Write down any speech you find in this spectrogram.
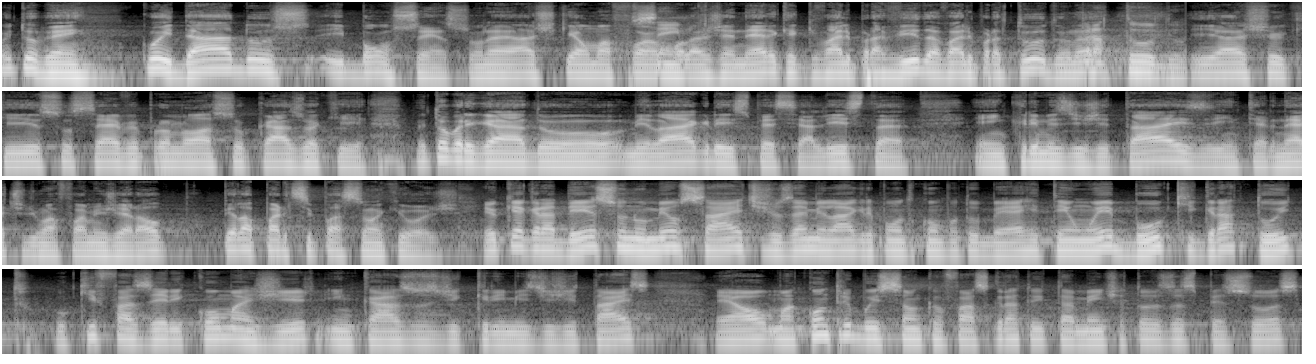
Muito bem. Cuidados e bom senso, né? Acho que é uma fórmula Sempre. genérica que vale para a vida, vale para tudo, né? Para tudo. E acho que isso serve para o nosso caso aqui. Muito obrigado, Milagre, especialista em crimes digitais e internet de uma forma em geral, pela participação aqui hoje. Eu que agradeço. No meu site, josemilagre.com.br, tem um e-book gratuito, O que fazer e como agir em casos de crimes digitais. É uma contribuição que eu faço gratuitamente a todas as pessoas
